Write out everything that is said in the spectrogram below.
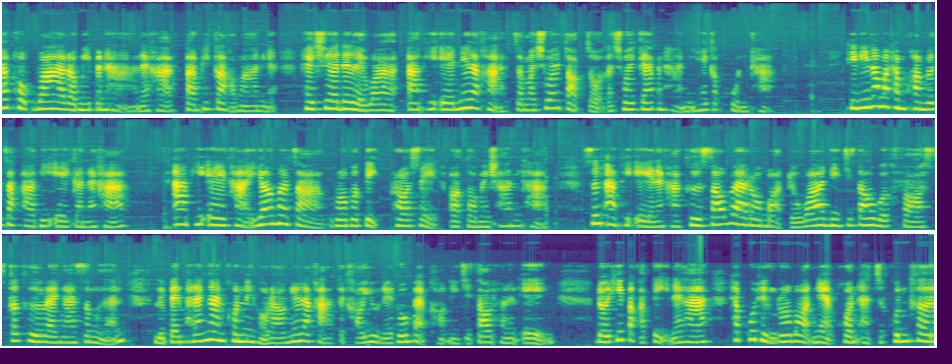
ถ้าพบว่าเรามีปัญหานะคะ ตามที่กล่าวมาเนี่ย ให้เชื่อได้เลยว่า RPA นี่แหละค่ะ จะมาช่วยตอบโจทย์และช่วยแก้ปัญหานี้ให้กับคุณค่ะ ทีนี้เรามาทำความรู้จัก RPA กันนะคะ RPA ค่ะ ย่อมาจาก Robotic Process Automation ค่ะ ซึ่ง RPA นะคะ คือซอฟต์แวร์โรบอทหรือว่า Digital Workforce ก็คือแรงงานเสมือน หรือเป็นพนักงานคนหนึ่งของเราเนี่ยแหละค่ะ แต่เขาอยู่ในรูปแบบของดิจิทัลเท่านั้นเอง โดยที่ปกตินะคะ ถ้าพูดถึงโรบอทเนี่ย คนอาจจะคุ้นเคย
